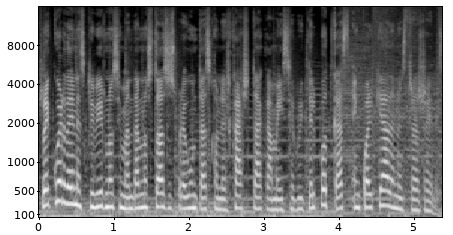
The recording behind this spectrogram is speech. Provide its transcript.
Recuerden escribirnos y mandarnos todas sus preguntas con el hashtag Amazing Retail Podcast en cualquiera de nuestras redes.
